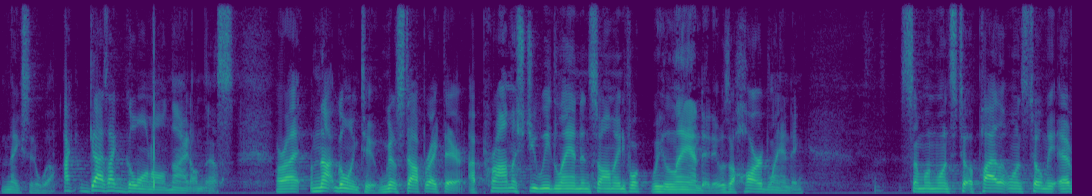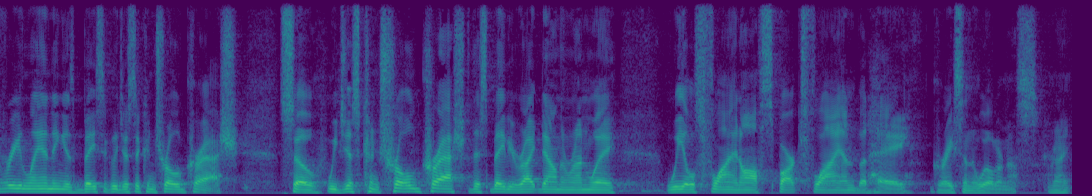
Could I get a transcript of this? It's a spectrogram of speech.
and makes it well. I, guys, I could go on all night on this. All right, I'm not going to. I'm going to stop right there. I promised you we'd land in Psalm 84. We landed. It was a hard landing. Someone once, to, a pilot once told me every landing is basically just a controlled crash. So we just controlled crashed this baby right down the runway, wheels flying off, sparks flying, but hey, grace in the wilderness, right?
